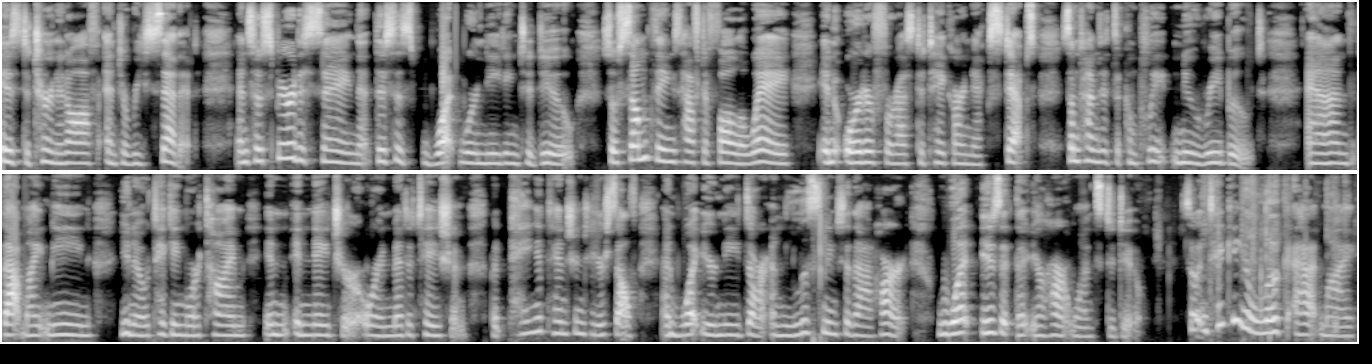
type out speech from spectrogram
is to turn it off and to reset it. And so Spirit is saying that this is what we're needing to do. So some things have to fall away in order for us to take our next steps. Sometimes it's a complete new reboot. And that might mean, you know, taking more time in, in nature or in meditation, but paying attention to yourself and what your needs are and listening to that heart. What is it that your heart wants to do? So in taking a look at my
